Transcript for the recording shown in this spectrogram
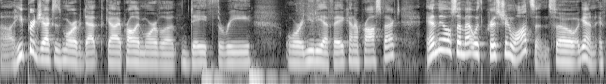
Uh, he projects as more of a depth guy, probably more of a day three or UDFA kind of prospect. And they also met with Christian Watson. So again, if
